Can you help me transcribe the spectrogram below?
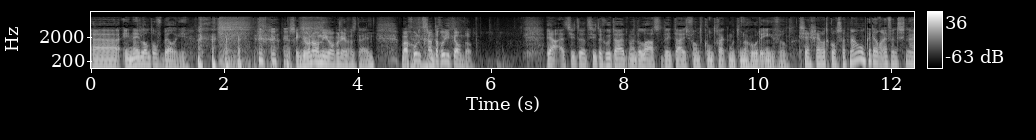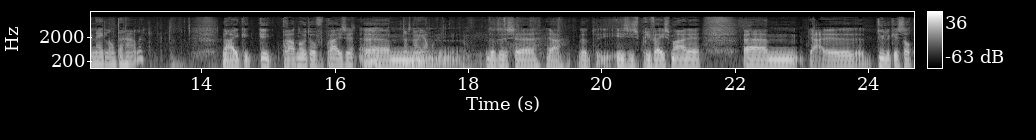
Uh, in Nederland of België. Daar schieten we nog niet op, meneer Van Steen. Maar goed, het gaat de goede kant op. Ja, het ziet, er, het ziet er goed uit, maar de laatste details van het contract moeten nog worden ingevuld. Zeg, wat kost dat nou om Cadel Evans naar Nederland te halen? Nou, ik, ik, ik praat nooit over prijzen. Um, dat is nou jammer. Dat is, uh, ja, dat is iets privés, maar... Uh, um, ja, natuurlijk uh, is dat,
